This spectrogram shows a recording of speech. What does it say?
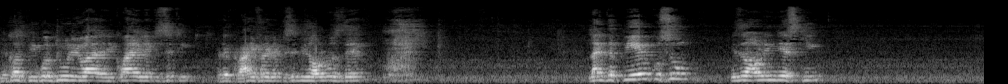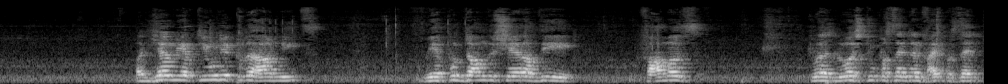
Because people do require, require electricity. The cry for electricity is always there. Like the PM Kusum is an all India scheme. But here we have tuned it to the, our needs. We have put down the share of the farmers to as low as 2% and 5%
